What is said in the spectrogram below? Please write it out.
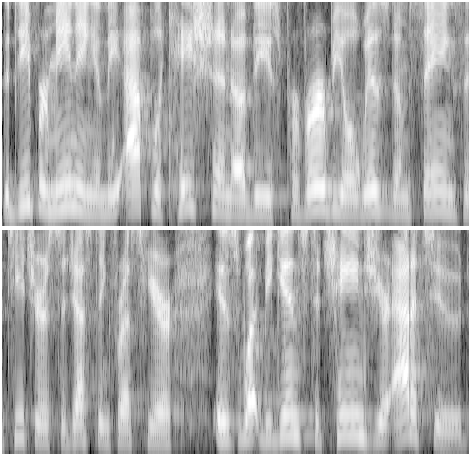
the deeper meaning and the application of these proverbial wisdom sayings the teacher is suggesting for us here is what begins to change your attitude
